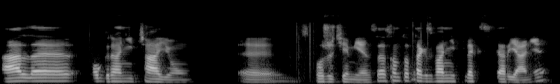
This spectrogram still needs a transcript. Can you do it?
ale ograniczają E, spożycie mięsa. Są to tak zwani fleksitarianie.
